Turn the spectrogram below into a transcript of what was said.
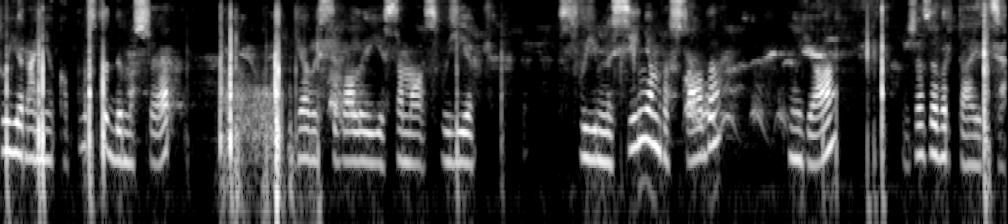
То є рання капуста, демашер. Я висівала її сама своє, своїм насінням, розсада. Моя вже завертається.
